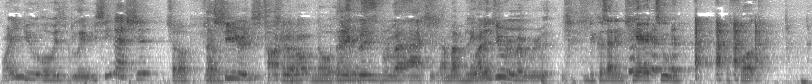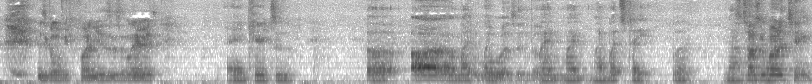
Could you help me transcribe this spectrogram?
Why do you always blame? You see that shit? Shut up. Shut That up. shit you were just talking Shut up. about? No, now it's- blaming it's- from that action. I'm not blaming. Why did you remember it? Because I didn't care too. the fuck. This is gonna be funny. This is hilarious. I didn't care too. Uh, uh, my What was it? Though? my, my, my butt's tight, but no. Let's talk about a ting.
